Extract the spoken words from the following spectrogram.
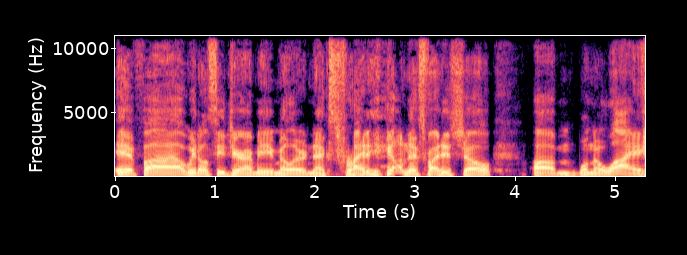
if uh we don't see Jeremy Miller next Friday on next Friday's show, um, we'll know why.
